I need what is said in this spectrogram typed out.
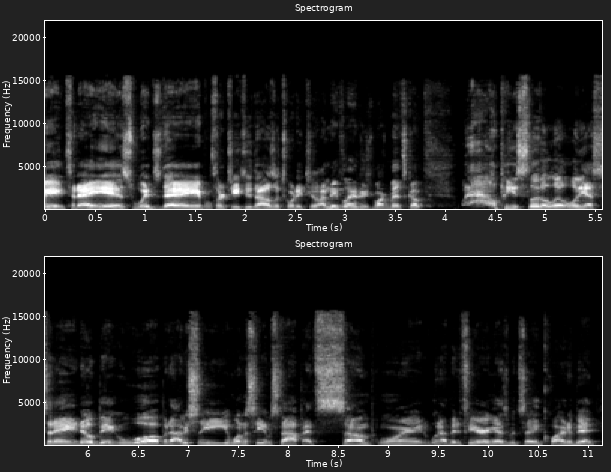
morning. Today is Wednesday, April 13, 2022. I'm Dave Landry's Market Bets Go. Well, P slid a little yesterday. No big whoop, but obviously you want to see him stop at some point. What I've been fearing, as I've been saying quite a bit,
